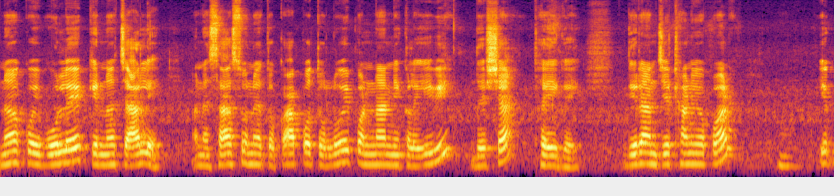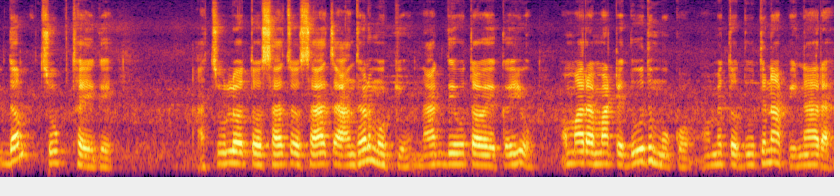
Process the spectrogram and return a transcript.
ન કોઈ બોલે કે ન ચાલે અને સાસુને તો કાપો તો લોહી પણ ના નીકળે એવી દશા થઈ ગઈ. દિરાન જેઠાણીઓ પણ એકદમ ચૂપ થઈ ગઈ. આ ચૂલો તો સાચો સાચ આંધણ મૂક્યો. નાગ દેવતાઓએ કહ્યું, અમારા માટે દૂધ મૂકો. અમે તો દૂધના પીનારા.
